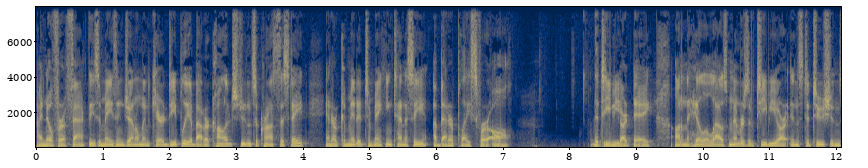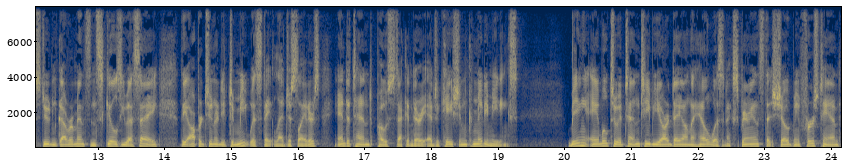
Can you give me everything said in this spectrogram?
I know for a fact these amazing gentlemen care deeply about our college students across the state and are committed to making Tennessee a better place for all. The TBR Day on the Hill allows members of TBR institutions, student governments, and Skills USA the opportunity to meet with state legislators and attend post-secondary education committee meetings. Being able to attend TBR Day on the Hill was an experience that showed me firsthand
